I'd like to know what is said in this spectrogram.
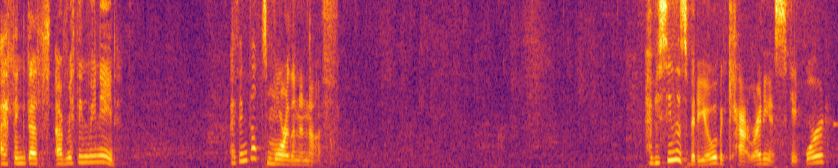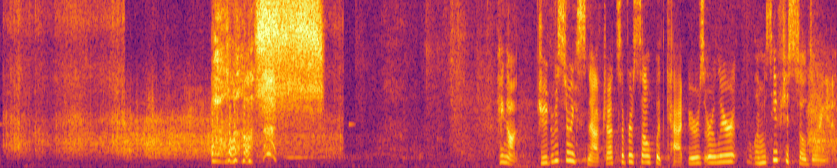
I think that's everything we need. I think that's more than enough. Have you seen this video of a cat riding a skateboard? Hang on, Jude was doing Snapchats of herself with cat ears earlier. Let me see if she's still doing it.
